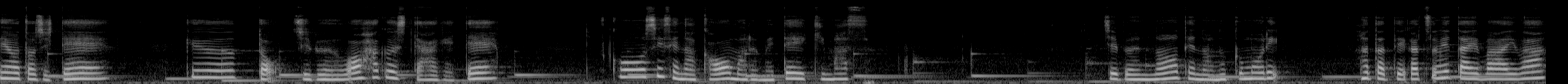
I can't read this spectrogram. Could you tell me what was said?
目を閉じてぎゅーっと自分をハグしてあげて少し背中を丸めていきます。自分の手のぬくもりまた手が冷たい場合は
